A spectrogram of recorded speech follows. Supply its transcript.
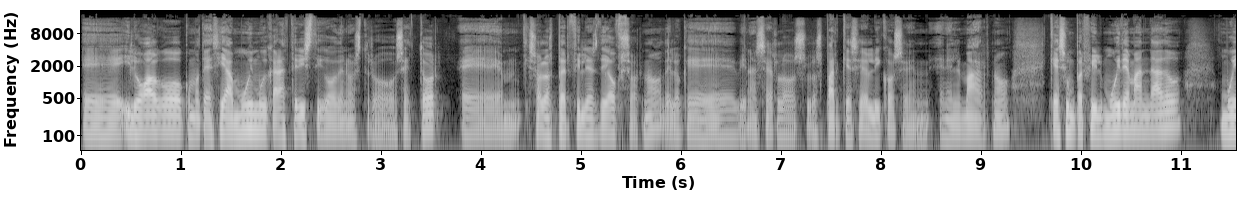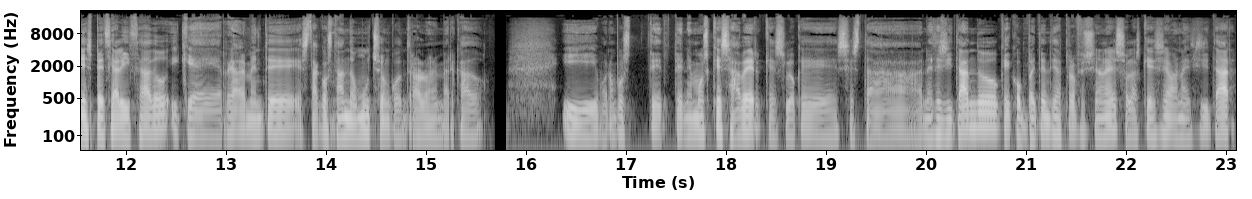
Eh, y luego algo, como te decía, muy muy característico de nuestro sector, que son los perfiles de offshore, ¿no? de lo que vienen a ser los, los parques eólicos en, en, el mar, ¿no? que es un perfil muy demandado, muy especializado y que realmente está costando mucho encontrarlo en el mercado y bueno, pues tenemos que saber qué es lo que se está necesitando, qué competencias profesionales son las que se van a necesitar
